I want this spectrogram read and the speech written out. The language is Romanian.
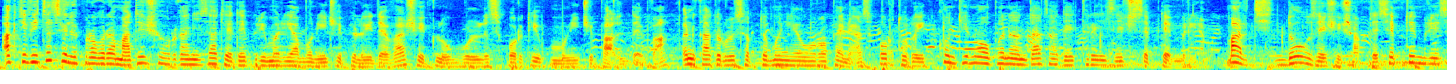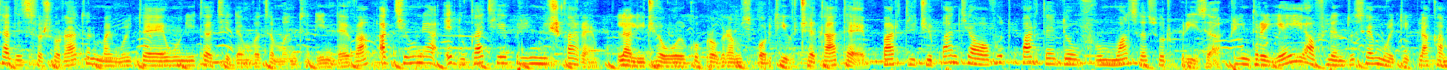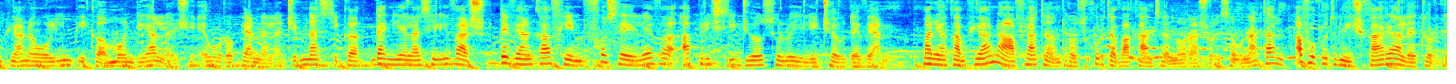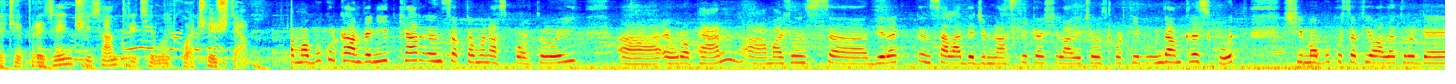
Activitățile programate și organizate de Primăria Municipiului Deva și Clubul Sportiv Municipal Deva în cadrul Săptămânii Europene a Sportului continuă până în data de 30 septembrie. Marți, 27 septembrie, s-a desfășurat în mai multe unități de învățământ din Deva acțiunea Educație prin Mișcare. La liceul cu program sportiv Cetate, participanții au avut parte de o frumoasă surpriză, printre ei aflându-se multipla campioană olimpică olimpică, mondială și europeană la gimnastică, Daniela Silivaș, Deveanca fiind fostă elevă a prestigiosului liceu Devean. Maria campioană, aflată într-o scurtă vacanță în orașul său natal, a făcut mișcare alături de cei prezenți și s-a întreținut cu aceștia. Mă bucur că am venit chiar în săptămâna sportului uh, european. Am ajuns uh, direct în sala de gimnastică și la liceul sportiv unde am crescut și mă bucur să fiu alături de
